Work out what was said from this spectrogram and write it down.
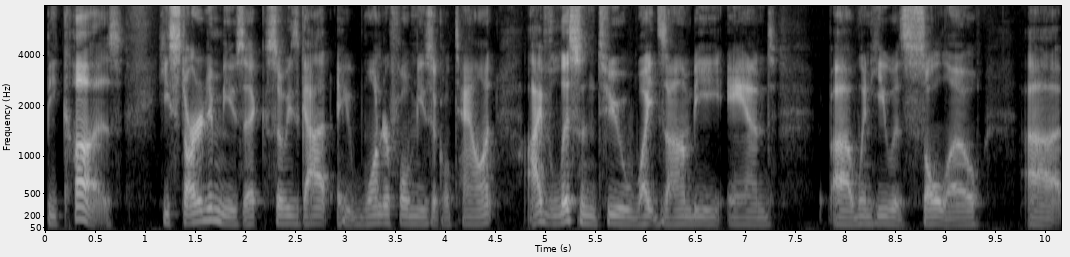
because he started in music, so he's got a wonderful musical talent. I've listened to White Zombie and uh, when he was solo uh,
